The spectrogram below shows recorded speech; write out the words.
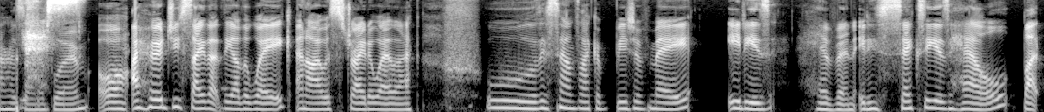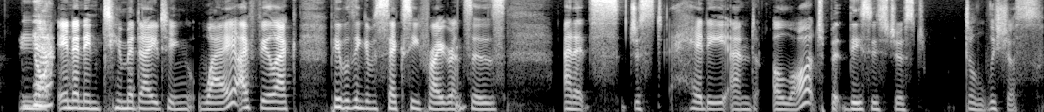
Arizona yes. Bloom. Oh, I heard you say that the other week, and I was straight away like ooh, this sounds like a bit of me. It is heaven. It is sexy as hell, but not yeah. in an intimidating way. I feel like people think of sexy fragrances and it's just heady and a lot, but this is just delicious.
